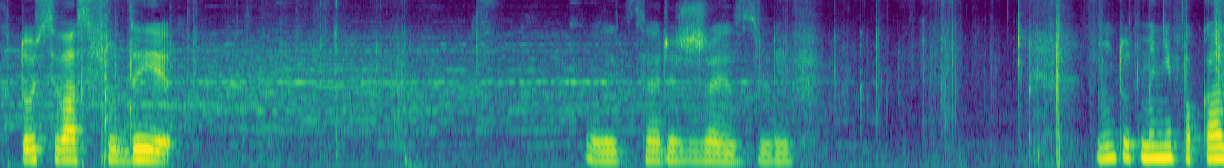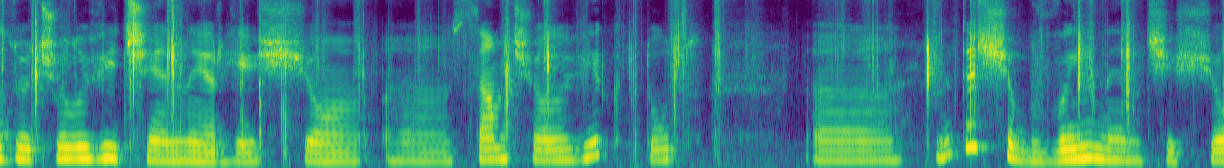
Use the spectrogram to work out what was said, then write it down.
хтось вас туди лицар жезлів. Ну, тут мені показують чоловічі енергії, що е, сам чоловік тут е, не те, щоб винен чи що.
